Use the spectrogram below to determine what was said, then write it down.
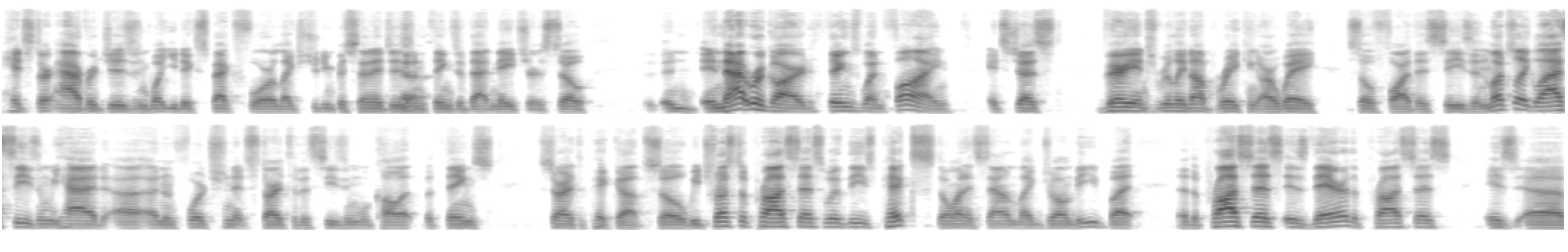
hits their averages and what you'd expect for like shooting percentages yeah. and things of that nature. So in, in that regard, things went fine. It's just variance really not breaking our way so far this season. Much like last season, we had uh, an unfortunate start to the season, we'll call it, but things started to pick up. So we trust the process with these picks. Don't want to sound like Joel Embiid, but uh, the process is there. The process is uh,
